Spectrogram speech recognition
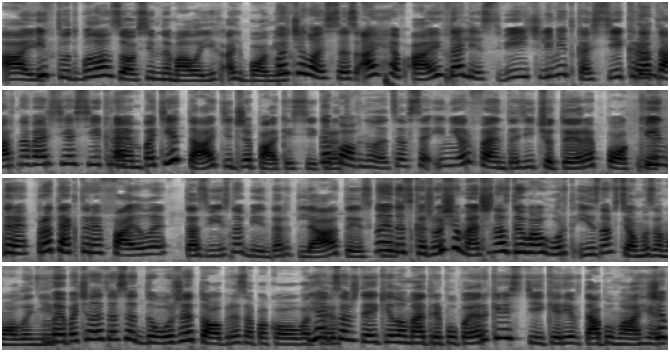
IVE. І тут було зовсім немало їх альбомів. Почалось все з I Have IVE, далі Switch, лімітка Secret, стандартна версія Secret, Empathy та Діджепаки Secret. Доповнили це все In Your Fantasy 4 поки, біндери, протектори, файли. Та звісно, біндер для тисків. Ну і не скажу, що менше нас здивував гурт Ізна в цьому замовленні. Ми почали це все дуже добре запаковувати. Як завжди, кілометри пупирки, стікерів та бумаги, щоб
